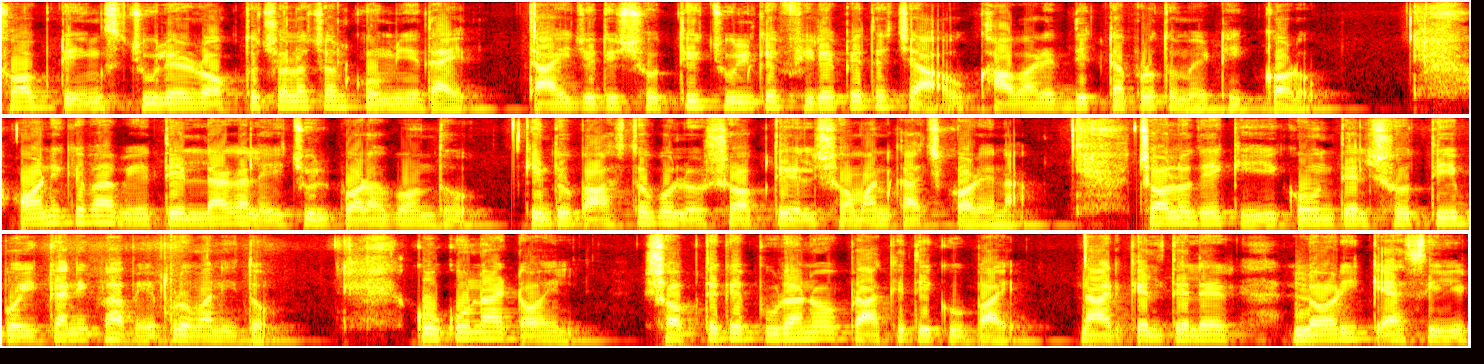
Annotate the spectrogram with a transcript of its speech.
সফট ড্রিঙ্কস চুলের রক্ত চলাচল কমিয়ে দেয়। তাই যদি সত্যি চুলকে ফিরে পেতে চাও, খাবারের দিকটা প্রথমে ঠিক করো। অনেকে ভাবে তেল লাগালেই চুল পড়া বন্ধ, কিন্তু বাস্তব হলো সব তেল সমান কাজ করে না। চলো দেখি কোন তেল সত্যি বৈজ্ঞানিকভাবে প্রমাণিত। কোকোনাট অয়েল, সবথেকে পুরানো প্রাকৃতিক উপায়। নারকেল তেলের লরিক অ্যাসিড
